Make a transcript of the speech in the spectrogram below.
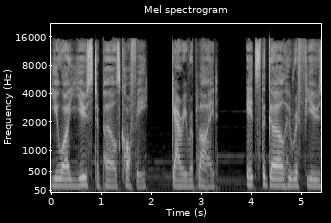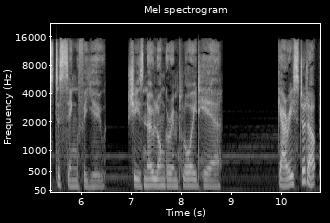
You are used to Pearl's coffee, Gary replied. It's the girl who refused to sing for you. She's no longer employed here. Gary stood up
